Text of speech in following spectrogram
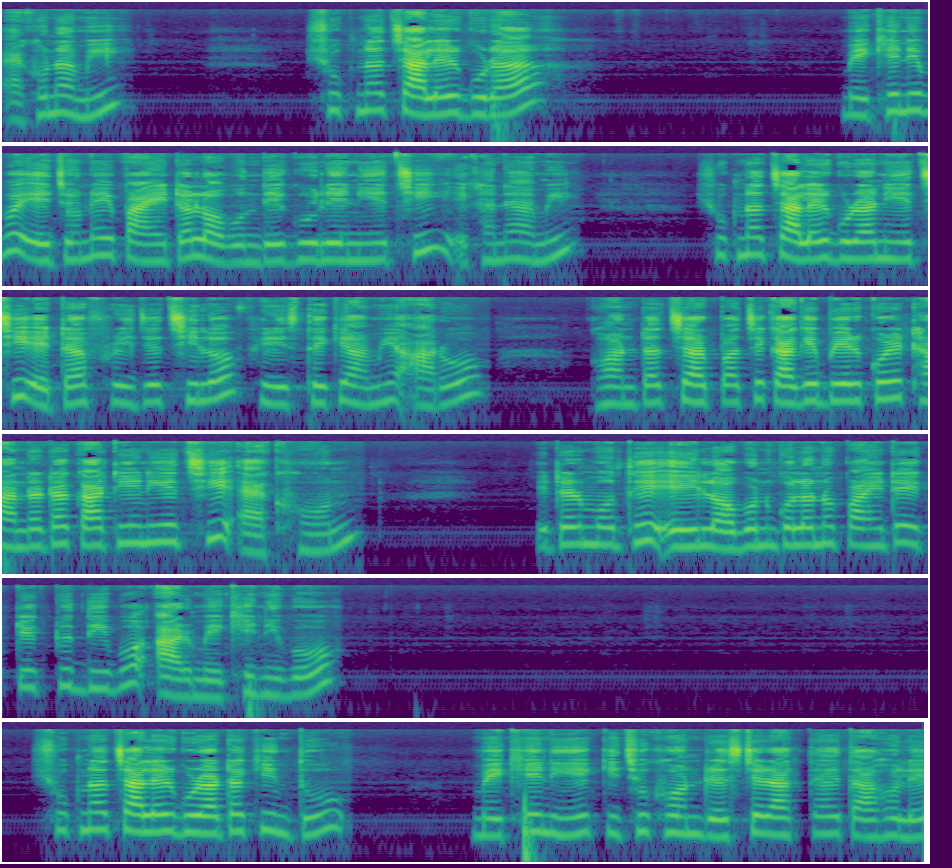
এখন আমি শুকনা চালের গুঁড়া মেখে নেব, এই জন্য এই পানিটা লবণ দিয়ে গুলিয়ে নিয়েছি। এখানে আমি শুকনা চালের গুঁড়া নিয়েছি, এটা ফ্রিজে ছিল। ফ্রিজ থেকে আমি আরও ঘণ্টা চার পাঁচেক আগে বের করে ঠান্ডাটা কাটিয়ে নিয়েছি। এখন এটার মধ্যে এই লবণ গলানো পানিটা একটু একটু দিব আর মেখে নিব। শুকনা চালের গুঁড়াটা কিন্তু মেখে নিয়ে কিছুক্ষণ রেস্টে রাখতে হয়, তাহলে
